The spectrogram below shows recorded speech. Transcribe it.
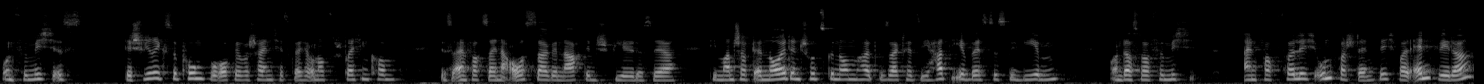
Und für mich ist der schwierigste Punkt, worauf wir wahrscheinlich jetzt gleich auch noch zu sprechen kommen, ist einfach seine Aussage nach dem Spiel, dass er die Mannschaft erneut in Schutz genommen hat, gesagt hat, sie hat ihr Bestes gegeben. Und das war für mich einfach völlig unverständlich, weil entweder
